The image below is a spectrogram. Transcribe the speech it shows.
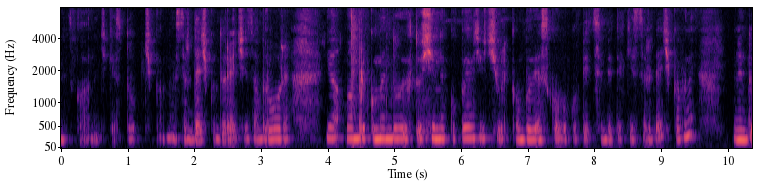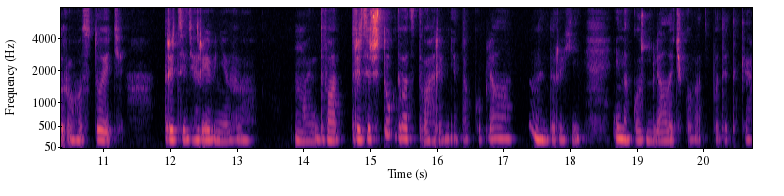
м, не складно тільки стопчиками. Сердечко, до речі, з Аврори. Я вам рекомендую, хто ще не купив дівчулька, обов'язково купіть собі такі сердечка. Вони недорого стоять 30 гривнів. 30 штук, 22 гривні я так купляла. Ну, Недорогі. І на кожну лялечку у вас буде таке,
